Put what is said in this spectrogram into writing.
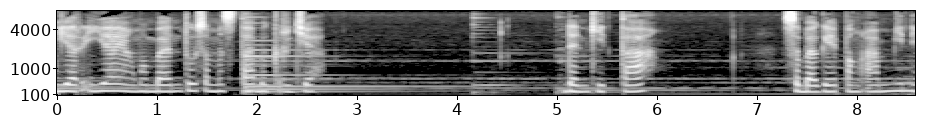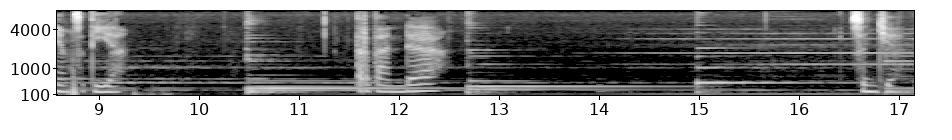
Biar ia yang membantu semesta bekerja. Dan kita sebagai pengamin yang setia. Tertanda senja.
